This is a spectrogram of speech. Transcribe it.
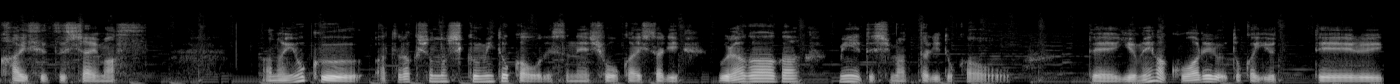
解説しちゃいます。あの、よくアトラクションの仕組みとかをですね、紹介したり、裏側が見えてしまったりとかを、で、夢が壊れるとか言って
